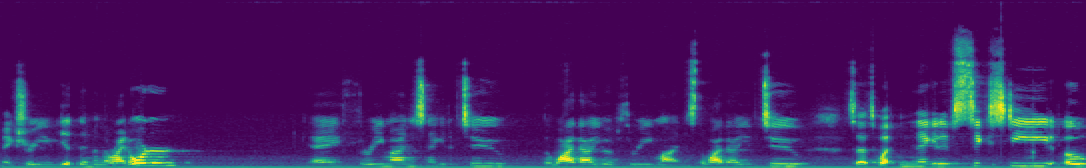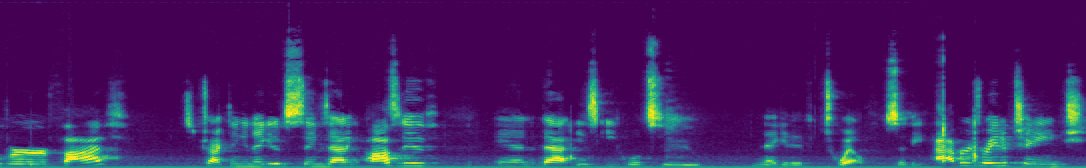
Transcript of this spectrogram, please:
Make sure you get them in the right order. Okay, 3 minus negative 2, the y value of 3 minus the y value of 2. So that's what, negative 60 over 5. Subtracting a negative is the same as adding a positive, and that is equal to negative 12. So the average rate of change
